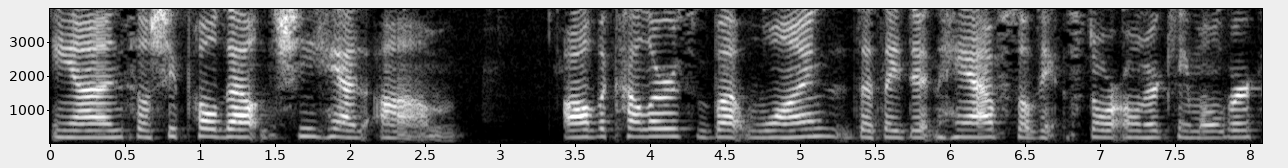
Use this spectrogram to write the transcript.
And so she pulled out, she had um, all the colors but one that they didn't have. So the store owner came over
